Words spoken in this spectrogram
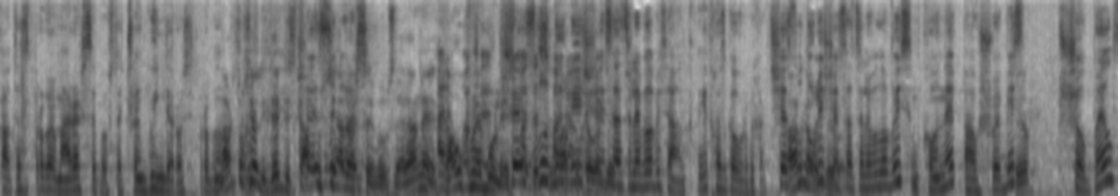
ყავთ ეს პროგრამა არ არსებობს და ჩვენ გვინდა რომ ეს პრობლემა მარტოხელი დედის კატუსი არ არსებობს და რანე გაუქმებული შეზღუდული შესაძლებლობის ან კითხავს გაურბი ხართ შეზღუდული შესაძლებლობის მქონე ბავშვების მშობელს,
